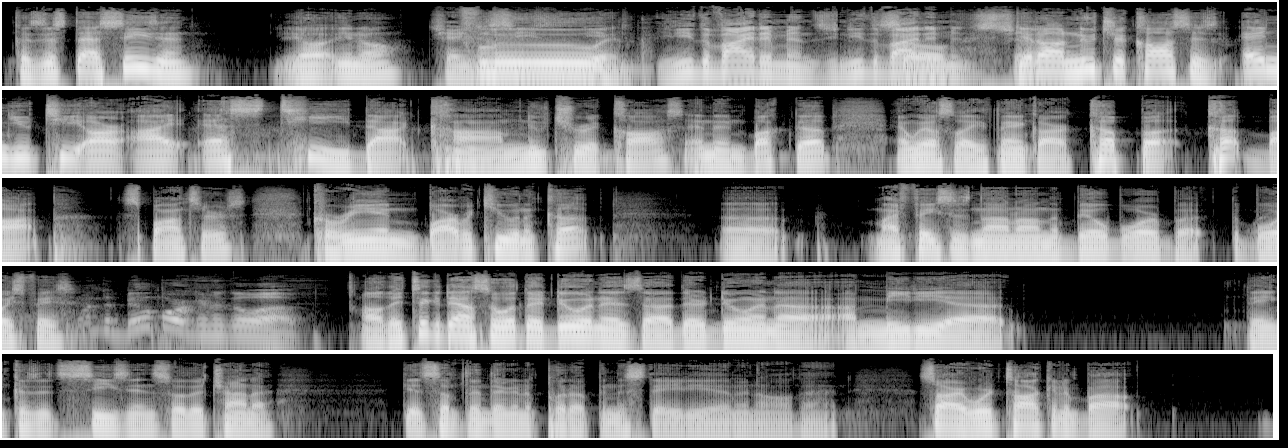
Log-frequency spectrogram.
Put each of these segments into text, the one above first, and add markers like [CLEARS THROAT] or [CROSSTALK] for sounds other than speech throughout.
because it's that season. You know, you know, Change flu. You and need, you need the vitamins. You need the so vitamins. get on NutriCost is N U T R I S T dot com, NutriCost, and then Bucked Up. And we also like to thank our Cup uh, Cup Bop sponsors, Korean Barbecue in a Cup. Uh, my face is not on the billboard, but the boys' face. When the billboard gonna go up? Oh, they took it down. So what they're doing is uh, they're doing a, a media thing because it's season. So they're trying to get something they're going to put up in the stadium and all that. Sorry, we're talking about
